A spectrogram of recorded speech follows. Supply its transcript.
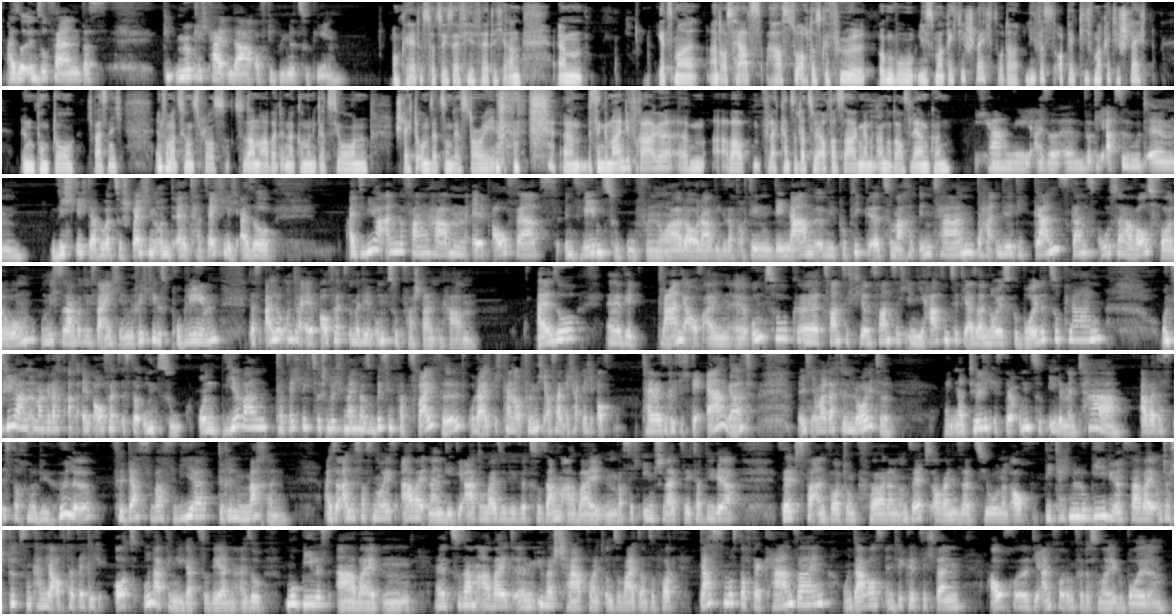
Also insofern, das gibt Möglichkeiten, da auf die Bühne zu gehen. Okay, das hört sich sehr vielfältig an. Ähm Jetzt mal Hand aufs Herz, hast du auch das Gefühl, irgendwo lief es mal richtig schlecht oder lief es objektiv mal richtig schlecht? In puncto, ich weiß nicht, Informationsfluss, Zusammenarbeit in der Kommunikation, schlechte Umsetzung der Story. ähm, bisschen gemein die Frage, ähm, aber vielleicht kannst du dazu ja auch was sagen, damit andere daraus lernen können. Ja, nee, also ähm, wirklich absolut ähm, wichtig, darüber zu sprechen und äh, tatsächlich, also als wir angefangen haben, Elb aufwärts ins Leben zu rufen oder, oder wie gesagt auch den, den Namen irgendwie publik äh, zu machen intern, da hatten wir die ganz, ganz große Herausforderung, um nicht zu sagen, wirklich, es war eigentlich ein richtiges Problem, dass alle unter Elb aufwärts immer den Umzug verstanden haben. Also, äh, wir planen ja auch einen äh, Umzug äh, 2024 in die Hafen City, also ein neues Gebäude zu planen. Und viele haben immer gedacht, ach, Elbaufwärts ist der Umzug. Und wir waren tatsächlich zwischendurch manchmal so ein bisschen verzweifelt. Oder also ich kann auch für mich auch sagen, ich habe mich auch teilweise richtig geärgert, weil ich immer dachte, Leute, natürlich ist der Umzug elementar, aber das ist doch nur die Hülle für das, was wir drin machen. Also alles, was neues Arbeiten angeht, die Art und Weise, wie wir zusammenarbeiten, was ich eben schon erzählt habe, wie wir Selbstverantwortung fördern und Selbstorganisation und auch die Technologie, die uns dabei unterstützen, kann ja auch tatsächlich ortsunabhängiger zu werden. Also mobiles Arbeiten, äh, Zusammenarbeit ähm, über SharePoint und so weiter und so fort. Das muss doch der Kern sein und daraus entwickelt sich dann auch äh, die Anforderung für das neue Gebäude.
